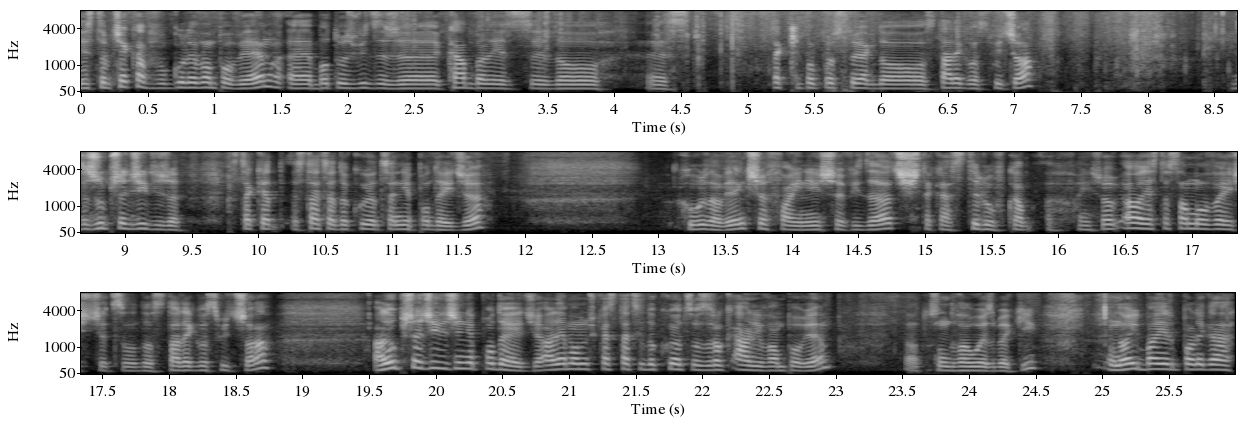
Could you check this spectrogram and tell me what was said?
Jestem ciekaw, w ogóle Wam powiem, e, bo tu już widzę, że kabel jest y, do e, taki po prostu jak do starego Switcha. Też uprzedzili, że stacja, stacja dokująca nie podejdzie. Kurna, większe, fajniejsze widać. Taka stylówka fajniejsza. O, jest to samo wejście co do starego Switcha. Ale uprzedzili, że nie podejdzie. Ale ja mam na przykład stację dokującą z Rock Ali, Wam powiem. O, tu są dwa USB-ki. No i bajer polega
